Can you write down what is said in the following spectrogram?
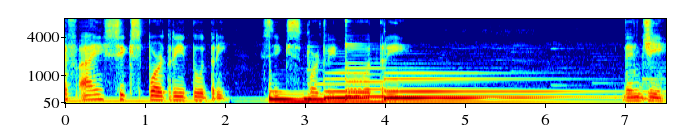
Yung F ay 6, 4, 3, 2, 3. 6, 4, 3, 2, 3. Then G,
